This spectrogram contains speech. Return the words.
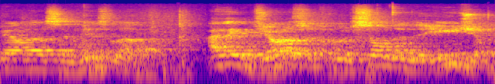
fail us in his love. I think Joseph, who was sold into Egypt,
